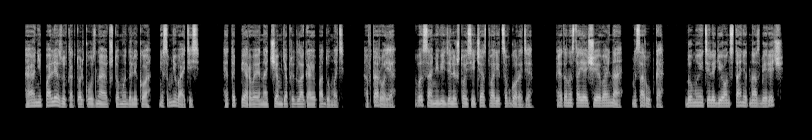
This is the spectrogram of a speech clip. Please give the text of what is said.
А они полезут, как только узнают, что мы далеко, не сомневайтесь. Это первое, над чем я предлагаю подумать. А второе. Вы сами видели, что сейчас творится в городе. Это настоящая война, мясорубка. Думаете, легион станет нас беречь?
